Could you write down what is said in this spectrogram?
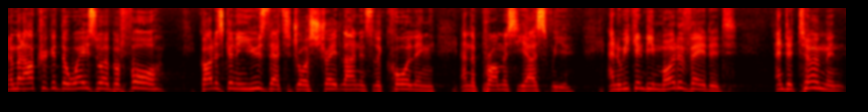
no matter how crooked the ways were before, God is going to use that to draw a straight line into the calling and the promise He has for you. And we can be motivated and determined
